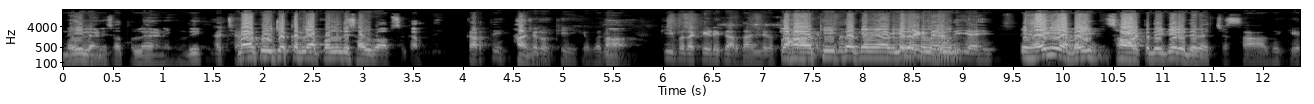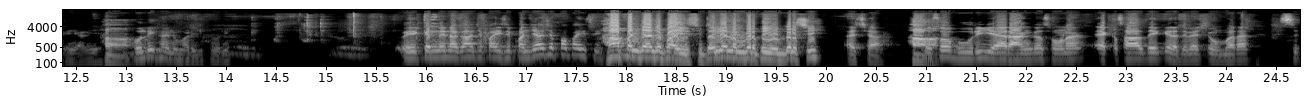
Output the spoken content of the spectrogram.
ਨਹੀਂ ਲੈਣੀ ਸਾਥੋਂ ਲੈਣੀ ਹੁੰਦੀ। ਮੈਂ ਕੋਈ ਚੱਕਰ ਨਹੀਂ ਆਪਾਂ ਉਹਨਾਂ ਦੀ ਸਾਈ ਵਾਪਸ ਕਰਤੀ। ਕਰਤੀ। ਚਲੋ ਠੀਕ ਹੈ ਵਧੀਆ। ਕੀ ਪਤਾ ਕਿਹੜੇ ਘਰ ਦਾ ਅੰਜਲ ਹਾਂ ਕੀ ਪਤਾ ਕਿਵੇਂ ਅਗਲੇ ਦਾ ਕੋਈ ਟਾਈਮ ਹੋਰ- ਦੀ ਹੈ ਇਹ? ਇਹ ਹੈਗੀ ਆ ਬਾਈ ਸਾਲਕ ਦੇ ਘੇਰੇ ਦੇ ਵਿੱਚ। ਸਾਲ ਦੇ ਘੇਰੇ ਵਾਲੀ ਖੋਲੀ ਖਾਈ ਨੂੰ ਮਾੜੀ ਖੋਲੀ। ਇਹ ਕਿੰਨੇ ਨਗਾਂ ਚ ਪਾਈ ਸੀ? ਪੰਜਾਂ ਚ ਆਪਾਂ ਪਾਈ ਸੀ? ਹਾਂ ਪੰਜਾਂ ਚ ਪਾਈ ਸੀ। ਪਹਿਲੇ ਨੰਬਰ ਤੇ ਉਧਰ ਸੀ। ਅੱਛਾ। ਦੋਸਤੋ ਬੂਰੀ ਹੈ ਰੰਗ ਸੋਹਣਾ ਇੱਕ ਸਾਲ ਦੇ ਘੇਰੇ ਦੇ ਵਿੱਚ ਉਮਰ ਹੈ ਸ-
